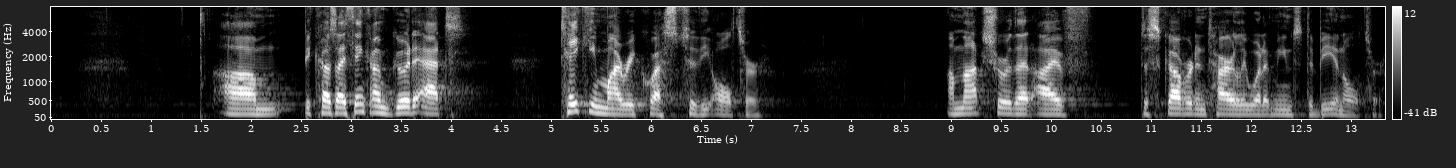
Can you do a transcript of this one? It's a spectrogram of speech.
um, because I think I'm good at taking my request to the altar. I'm not sure that I've discovered entirely what it means to be an altar.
